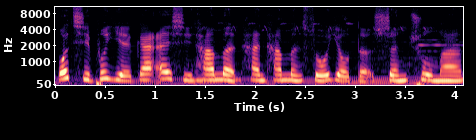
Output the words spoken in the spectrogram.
我岂不也该爱惜他们和他们所有的牲畜吗？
